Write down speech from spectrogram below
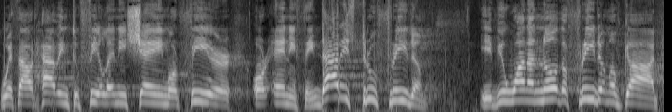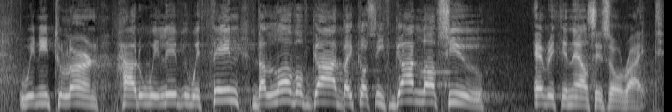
without having to feel any shame or fear or anything. That is true freedom. If you want to know the freedom of God, we need to learn how do we live within the love of God because if God loves you, everything else is all right.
